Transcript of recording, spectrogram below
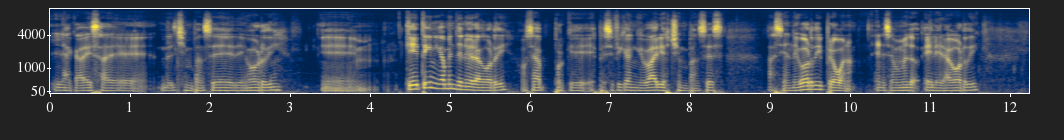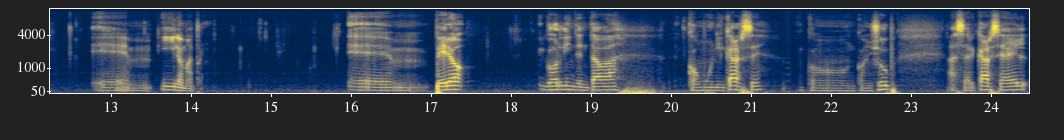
la cabeza del chimpancé de Gordy. Em, que técnicamente no era Gordy, o sea, porque especifican que varios chimpancés hacían de Gordy, pero bueno, en ese momento él era Gordy. Em, y lo matan. Pero Gordy intentaba comunicarse con, con acercarse a él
